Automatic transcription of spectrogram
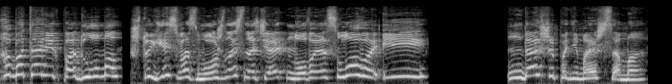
А ботаник подумал, что есть возможность начать новое слово и... Дальше понимаешь сама.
